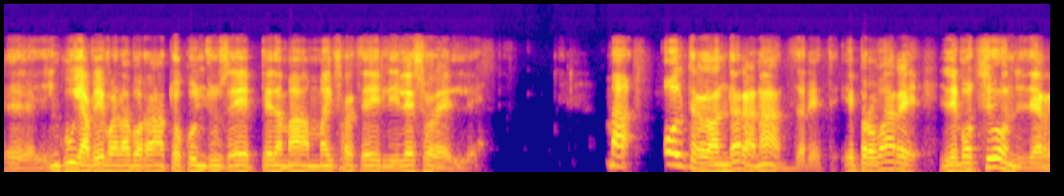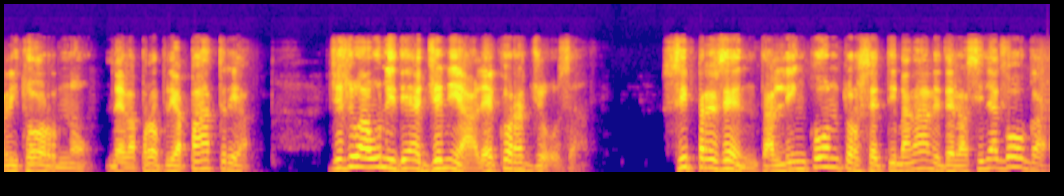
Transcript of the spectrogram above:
eh, in cui aveva lavorato con Giuseppe, la mamma, i fratelli, le sorelle. Ma oltre ad andare a Nazareth e provare l'emozione del ritorno nella propria patria, Gesù ha un'idea geniale e coraggiosa. Si presenta all'incontro settimanale della sinagoga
